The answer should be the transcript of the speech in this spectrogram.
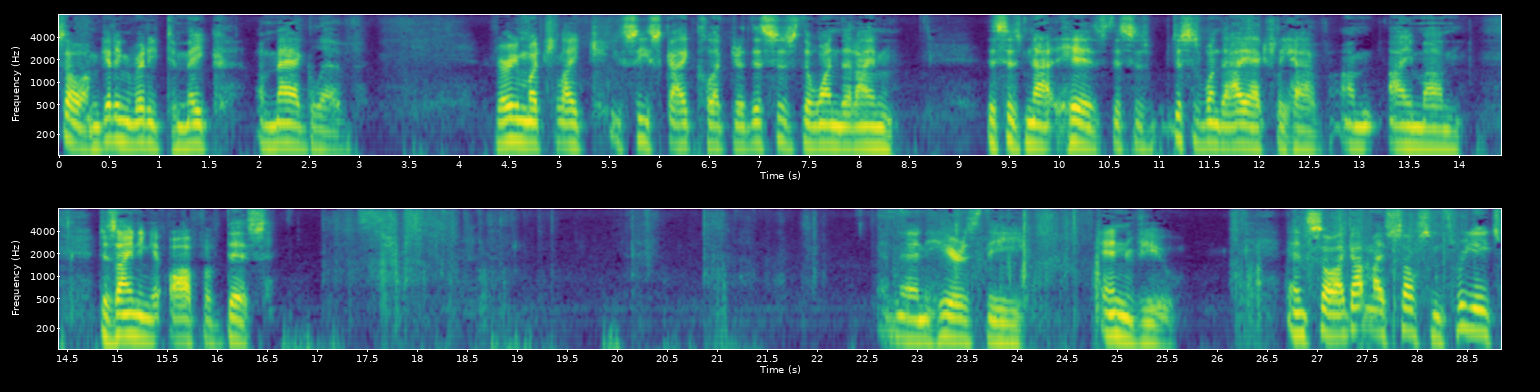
So I'm getting ready to make a maglev. Very much like you see Sky Collector. This is the one that I'm this is not his. This is this is one that I actually have. I'm I'm um, designing it off of this. And then here's the end view. And so I got myself some 3 8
